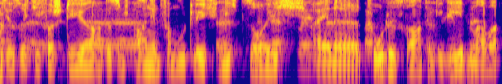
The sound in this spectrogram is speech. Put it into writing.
ich es richtig verstehe, hat es in Spanien vermutlich nicht solch eine Todesrate gegeben, aber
